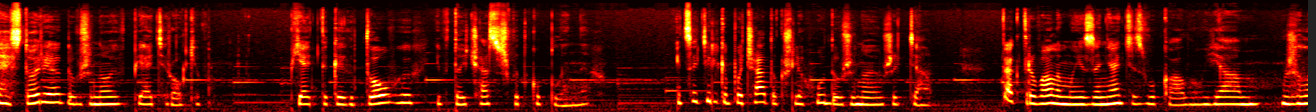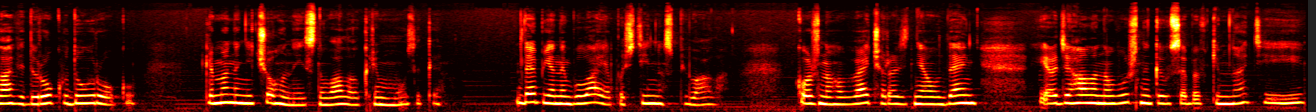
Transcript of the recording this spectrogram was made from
Ця історія довжиною в 5 років. П'ять таких довгих і в той час швидкоплинних. І це тільки початок шляху довжиною в життя. Так тривали мої заняття з вокалу. Я жила від уроку до уроку. Для мене нічого не існувало, окрім музики. Де б я не була, я постійно співала. Кожного вечора з дня у день я одягала навушники у себе в кімнаті і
